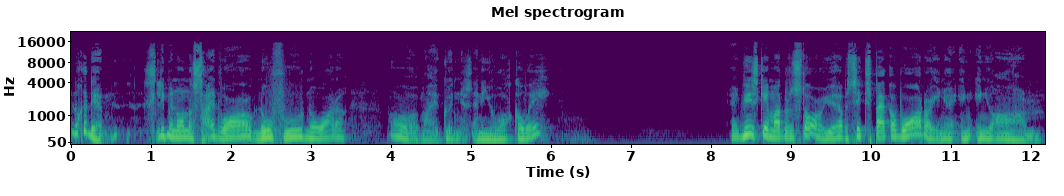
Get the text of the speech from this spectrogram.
Look at them. Sleeping on the sidewalk, no food, no water. Oh, my goodness. And you walk away. And you just came out of the store. You have a six pack of water in your, in, in your arm.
